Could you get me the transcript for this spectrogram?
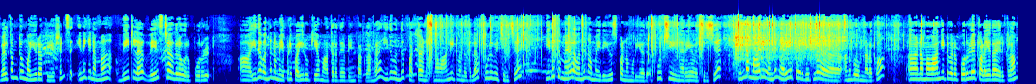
வெல்கம் டு மயூரா கிரியேஷன்ஸ் இன்னைக்கு நம்ம வீட்டில் வேஸ்ட் ஆகிற ஒரு பொருள் இதை வந்து நம்ம எப்படி பயிரூக்கியா மாத்துறது அப்படின்னு பார்க்கலாங்க. இது வந்து பட்டாணி. நான் வாங்கிட்டு வந்ததுல புழு வச்சிருச்சு. இதுக்கு மேல வந்து நம்ம இதை யூஸ் பண்ண முடியாது. பூச்சி நிறைய வச்சிருச்சு. இந்த மாதிரி வந்து நிறைய பேர் வீட்டில் அனுபவம் நடக்கும். நம்ம வாங்கிட்டு வர பொருளே பழையதா இருக்கலாம்.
